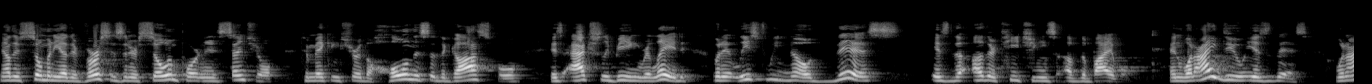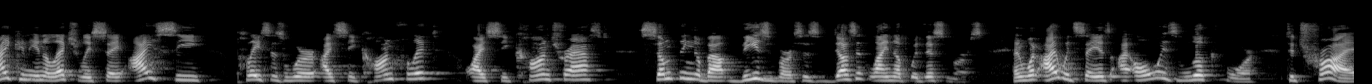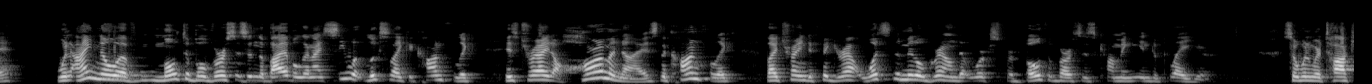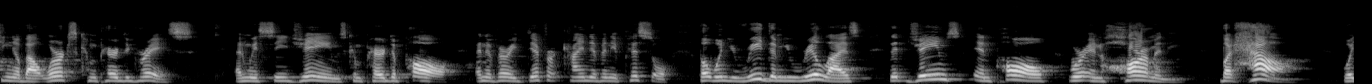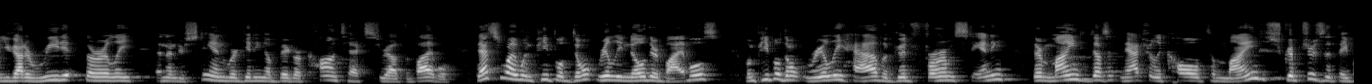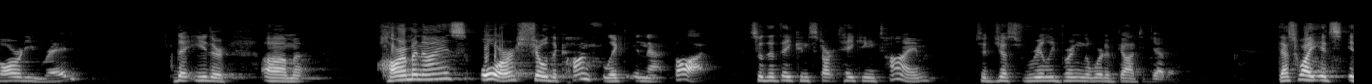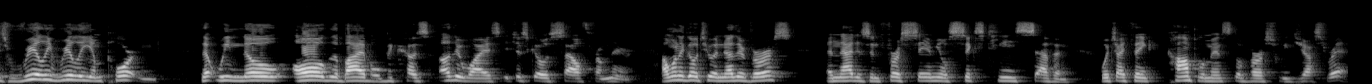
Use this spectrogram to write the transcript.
Now there's so many other verses that are so important and essential to making sure the wholeness of the gospel is actually being relayed, but at least we know this is the other teachings of the Bible. And what I do is this when I can intellectually say, I see places where I see conflict I see contrast, something about these verses doesn't line up with this verse. And what I would say is, I always look for to try, when I know of multiple verses in the Bible and I see what looks like a conflict, is try to harmonize the conflict by trying to figure out what's the middle ground that works for both verses coming into play here. So when we're talking about works compared to grace, and we see James compared to Paul, and a very different kind of an epistle, but when you read them, you realize that James and Paul were in harmony. But how? Well, you got to read it thoroughly and understand we're getting a bigger context throughout the Bible. That's why when people don't really know their Bibles, when people don't really have a good firm standing, their mind doesn't naturally call to mind scriptures that they've already read that either um, harmonize or show the conflict in that thought so that they can start taking time to just really bring the Word of God together. That's why it's, it's really, really important that we know all the Bible because otherwise it just goes south from there. I want to go to another verse and that is in 1 Samuel 16 7, which I think complements the verse we just read.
